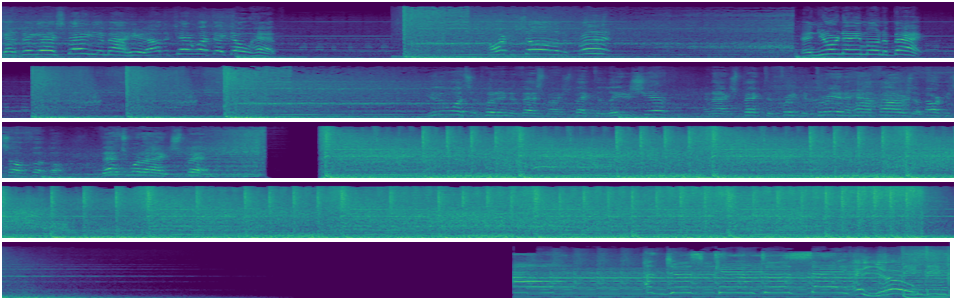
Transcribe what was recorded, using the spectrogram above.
Got a big ass stadium out here. I'll tell you what they don't have. Arkansas on the front and your name on the back. You're the ones that put in the investment. I expect the leadership and I expect the freaking three and a half hours of Arkansas football. That's what I expect. Yo. Bing, bing.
